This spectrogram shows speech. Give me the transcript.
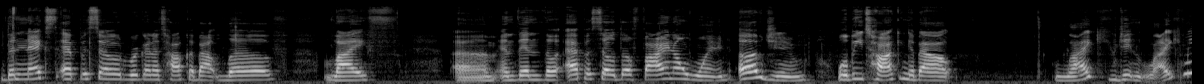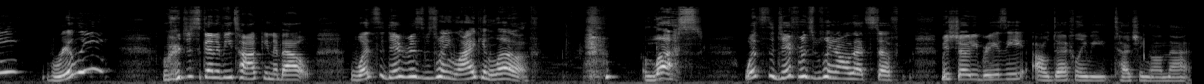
the next episode, we're going to talk about love, life, um, and then the episode, the final one of June, will be talking about like you didn't like me? Really? We're just going to be talking about what's the difference between like and love, lust. What's the difference between all that stuff? Miss Jody Breezy, I'll definitely be touching on that.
